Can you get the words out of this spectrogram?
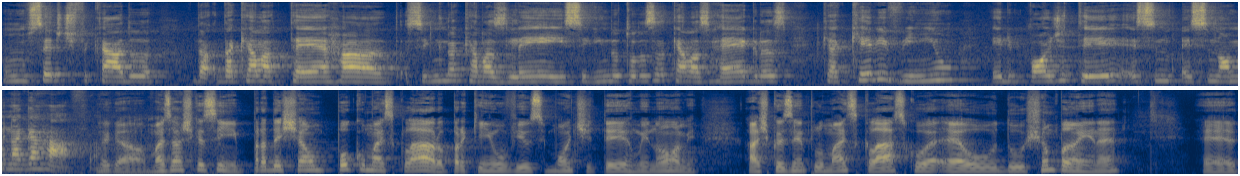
um certificado da, daquela terra, seguindo aquelas leis, seguindo todas aquelas regras que aquele vinho ele pode ter esse, esse nome na garrafa. Legal, mas acho que assim, para deixar um pouco mais claro para quem ouviu esse monte de termo e nome, acho que o exemplo mais clássico é o do champanhe, né? É,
